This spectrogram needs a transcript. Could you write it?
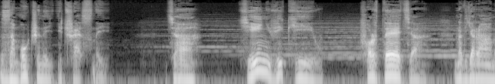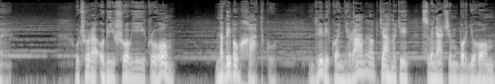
замучений і чесний. Ця тінь віків, фортеця над ярами. Учора обійшов її кругом, надибав хатку, дві віконні рами обтягнуті свинячим бордюгом,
